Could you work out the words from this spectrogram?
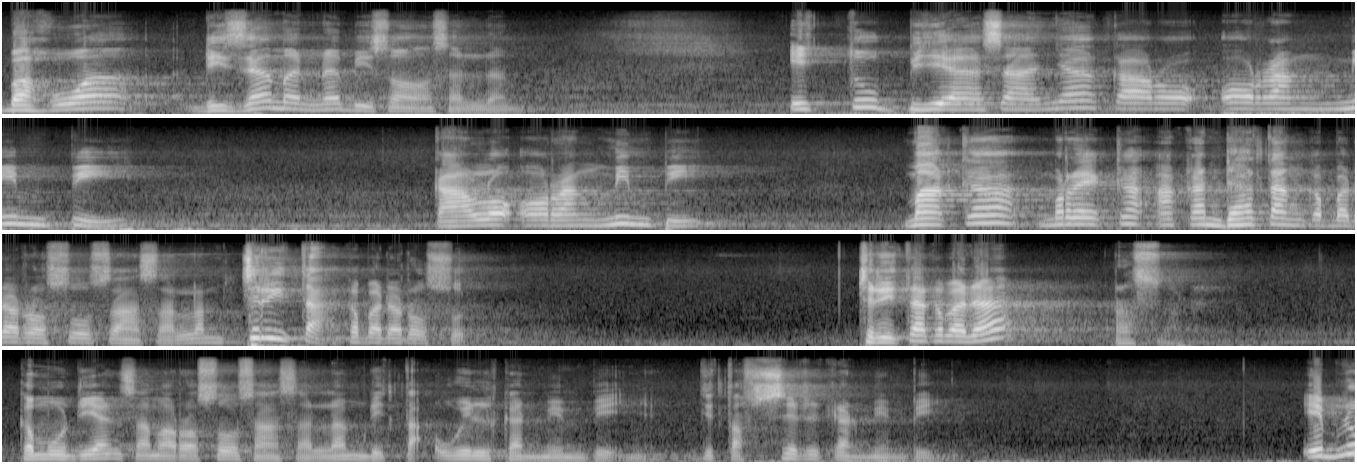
bahwa di zaman Nabi SAW itu biasanya kalau orang mimpi kalau orang mimpi maka mereka akan datang kepada Rasul SAW cerita kepada Rasul. Cerita kepada Rasul. Kemudian sama Rasul SAW ditakwilkan mimpinya ditafsirkan mimpinya. Ibnu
